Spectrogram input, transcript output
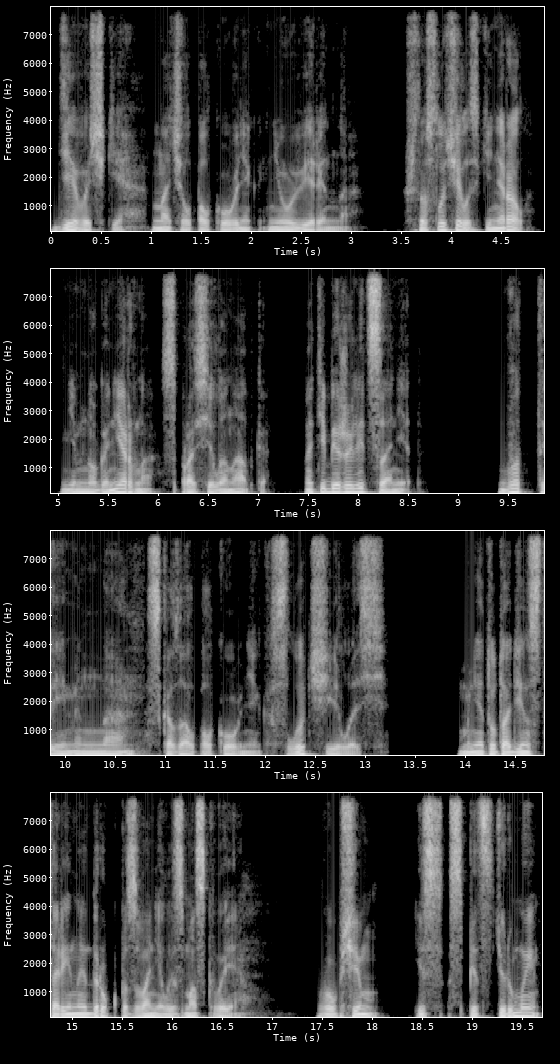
«Девочки», — начал полковник неуверенно. «Что случилось, генерал?» «Немного нервно?» — спросила Надка. «На тебе же лица нет». «Вот именно», — сказал полковник, — «случилось. Мне тут один старинный друг позвонил из Москвы. В общем, из спецтюрьмы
